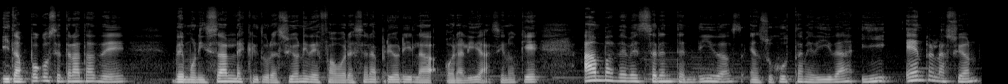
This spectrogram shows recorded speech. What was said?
y tampoco se trata de demonizar la escrituración y de favorecer a priori la oralidad, sino que ambas deben ser entendidas en su justa medida y en relación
